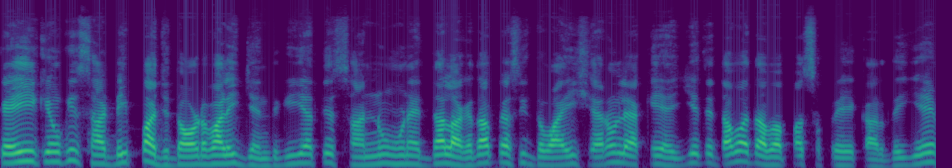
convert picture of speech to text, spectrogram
ਕਈ ਕਿਉਂਕਿ ਸਾਡੀ ਭੱਜ ਦੌੜ ਵਾਲੀ ਜ਼ਿੰਦਗੀ ਆ ਤੇ ਸਾਨੂੰ ਹੁਣ ਇਦਾਂ ਲੱਗਦਾ ਕਿ ਅਸੀਂ ਦਵਾਈ ਸ਼ਹਿਰੋਂ ਲੈ ਕੇ ਆਈਏ ਤੇ ਦਵਾ ਦਵਾ ਆਪਾਂ ਸਪਰੇਅ ਕਰ ਦਈਏ।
